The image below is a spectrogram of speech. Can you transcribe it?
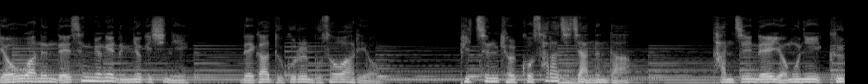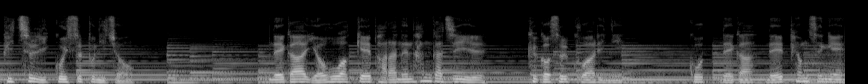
여호와는 내 생명의 능력이시니 내가 누구를 무서워하리요 빛은 결코 사라지지 않는다. 단지 내 영혼이 그 빛을 잊고 있을 뿐이죠. 내가 여호와께 바라는 한 가지 일 그것을 구하리니 곧 내가 내 평생에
